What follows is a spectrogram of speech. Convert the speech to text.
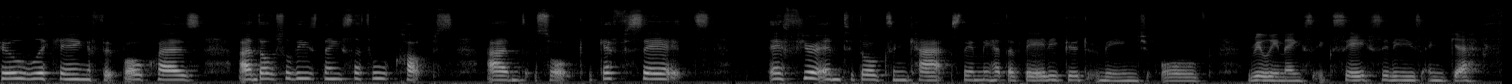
cool looking, a football quiz, and also these nice little cups and sock gift sets. If you're into dogs and cats, then they had a very good range of really nice accessories and gifts.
